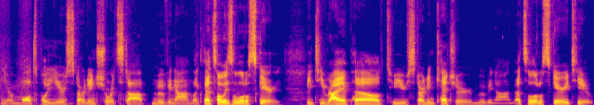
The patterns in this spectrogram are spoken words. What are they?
You know, multiple years starting shortstop, moving on. Like that's always a little scary. BT Riopelle, two years starting catcher, moving on. That's a little scary too.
